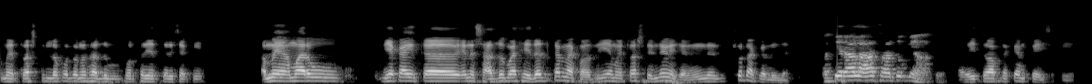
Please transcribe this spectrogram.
અમે ટ્રસ્ટી લોકો તો સાધુ ઉપર ફરિયાદ કરી શકીએ. અમે અમારું જે કાંઈક એને એને સાધુમાંથી રદ કરી નાખવાનું હતું એ અમે ટ્રસ્ટને નિર્ણય કરીને છૂટા કરી દીધા. અત્યારે હાલ આ સાધુ ક્યાં હતો એ તો આપણે કેમ કહી શકીએ?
